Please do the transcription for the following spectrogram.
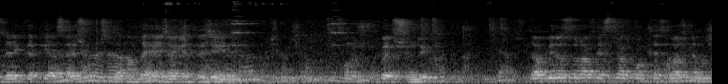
özellikle piyasaya çok ciddi anlamda heyecan getireceğini konuştuk ve düşündük. Daha biraz sonra festival komitesi başkanımız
